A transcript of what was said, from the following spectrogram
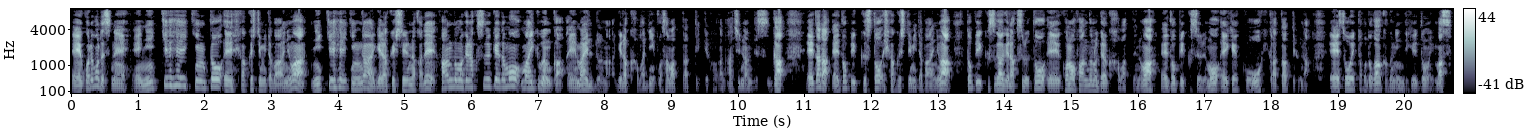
えー、これもですね、えー、日経平均と、えー、比較してみた場合には、日経平均が下落している中で、ファンドも下落するけれども、まあ、幾分か、えー、マイルドな下落幅に収まってたって言ってるのかな？なんですが、え、ただ、えトピックスと比較してみた場合には、トピックスが下落すると、えこのファンドの下落幅っていうのは、えトピックスよりも、え結構大きかったっていうふうな、えそういったことが確認できると思います。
